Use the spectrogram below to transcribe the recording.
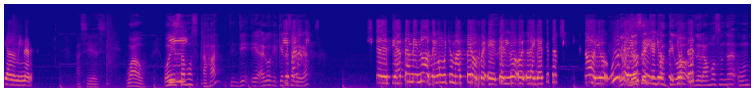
y a dominarse. Así es. Wow. Hoy estamos, ajá. Eh, ¿Algo que quieras agregar? Te decía también, no, tengo mucho más, pero eh, te digo, la idea es que también no, yo, uh, yo, yo sé que, contigo duramos una, un,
